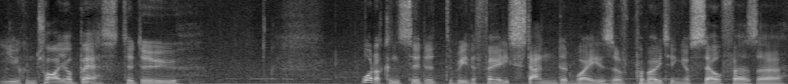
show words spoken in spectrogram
you can try your best to do what are considered to be the fairly standard ways of promoting yourself as a,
